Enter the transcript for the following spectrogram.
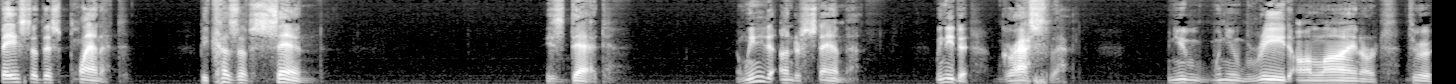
face of this planet, because of sin, is dead. And we need to understand that. We need to grasp that. When you, when you read online or through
